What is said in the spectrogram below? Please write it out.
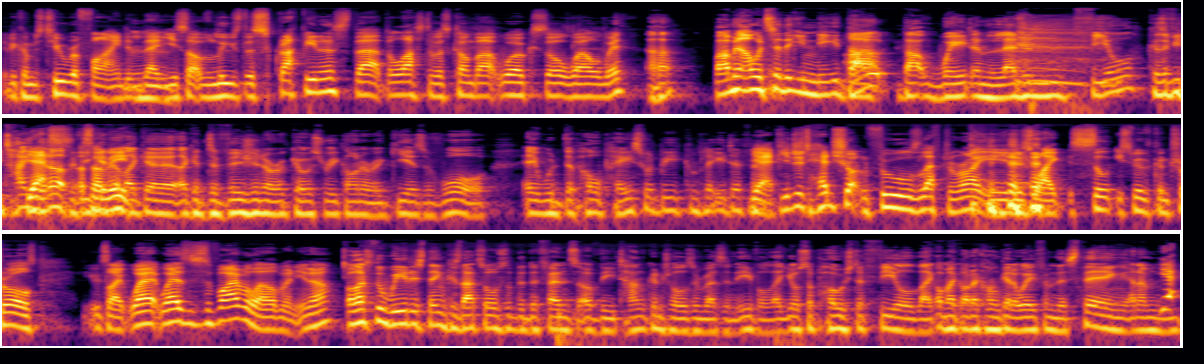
it becomes too refined, and Mm-hmm. then you sort of lose the scrappiness that the Last of Us combat works so well with. Uh-huh. But I mean, I would say that you need that I- that weight and legend feel because if you tighten Yes, it up, if you what I give it like a like a Division or a Ghost Recon or a Gears of War, it would the whole pace would be completely different. Yeah, if you're just headshotting fools left and right, and you just like silky smooth controls, it's like where, where's the survival element? You know? Well, that's the weirdest thing because that's also the defense of the tank controls in Resident Evil. Like you're supposed to feel like, oh my god, I can't get away from this thing, and I'm Yeah,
